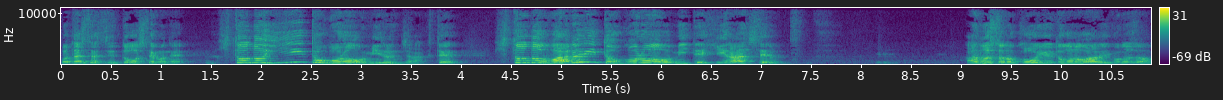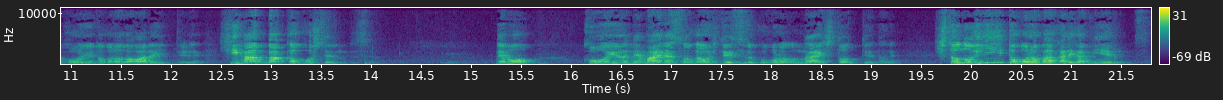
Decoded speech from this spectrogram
私たちどうしてもね人のいいところを見るんじゃなくて人の悪いところを見て批判してるんです。あの人のこういうところが悪いこの人のこういうところが悪いってね批判ばっか起こしてるんですよ。でもこういうねマイナスの側を否定する心のない人っていうのはね人のいいところばかりが見えるんです。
